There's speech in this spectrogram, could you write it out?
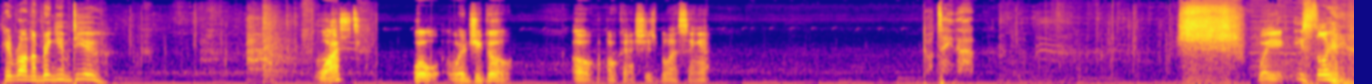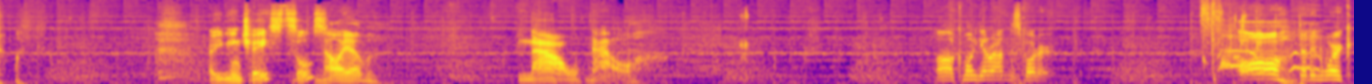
Hey, Ron, I'm bringing him to you. what? Whoa, where'd you go? Oh, okay, she's blessing it. Don't say that. Shh. Wait, He's still here. are you being chased, Sols? now I am. Now. Now. Oh, come on, get around this corner. Oh, that didn't work.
